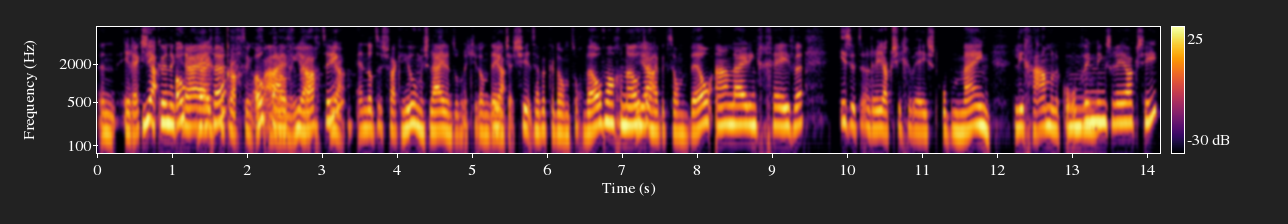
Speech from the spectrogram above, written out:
een erectie kunnen ook krijgen. bij verkrachting of ook bij verkrachting. En dat is vaak heel misleidend, omdat je dan denkt, Ja. shit, heb ik er dan toch wel van genoten? Heb ik dan wel aanleiding gegeven? Is het een reactie geweest op mijn lichamelijke Mm. opwindingsreactie?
